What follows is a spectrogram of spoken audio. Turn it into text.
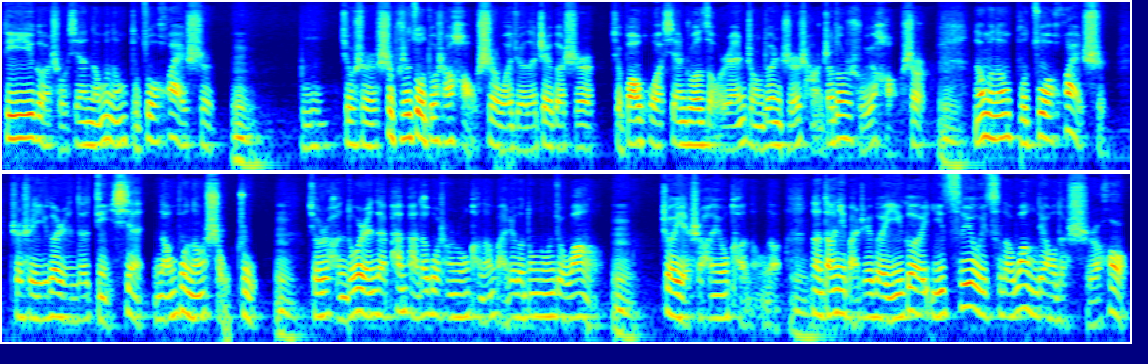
第一个首先能不能不做坏事，嗯嗯，就是是不是做多少好事，我觉得这个是就包括掀桌走人、整顿职场，这都是属于好事儿。嗯能不能不做坏事，这是一个人的底线，能不能守住？嗯就是很多人在攀爬的过程中，可能把这个东东就忘了。嗯这也是很有可能的。嗯那当你把这个一个一次又一次的忘掉的时候，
